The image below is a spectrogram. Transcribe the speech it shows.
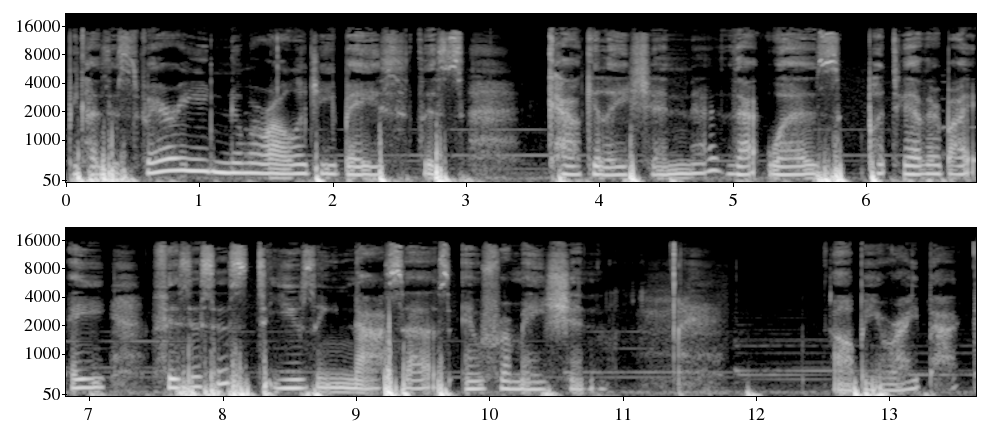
because it's very numerology based this calculation that was put together by a physicist using NASA's information. I'll be right back.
